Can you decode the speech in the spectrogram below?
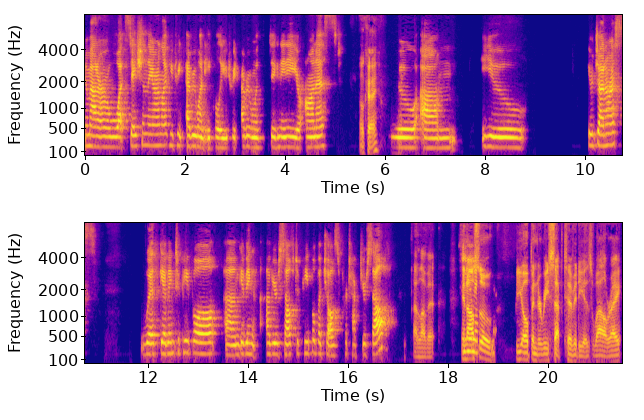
no matter what station they are in life. You treat everyone equally. You treat everyone with dignity. You're honest. Okay. You um you you're generous with giving to people, um, giving of yourself to people, but you also protect yourself. I love it. and also be open to receptivity as well, right?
